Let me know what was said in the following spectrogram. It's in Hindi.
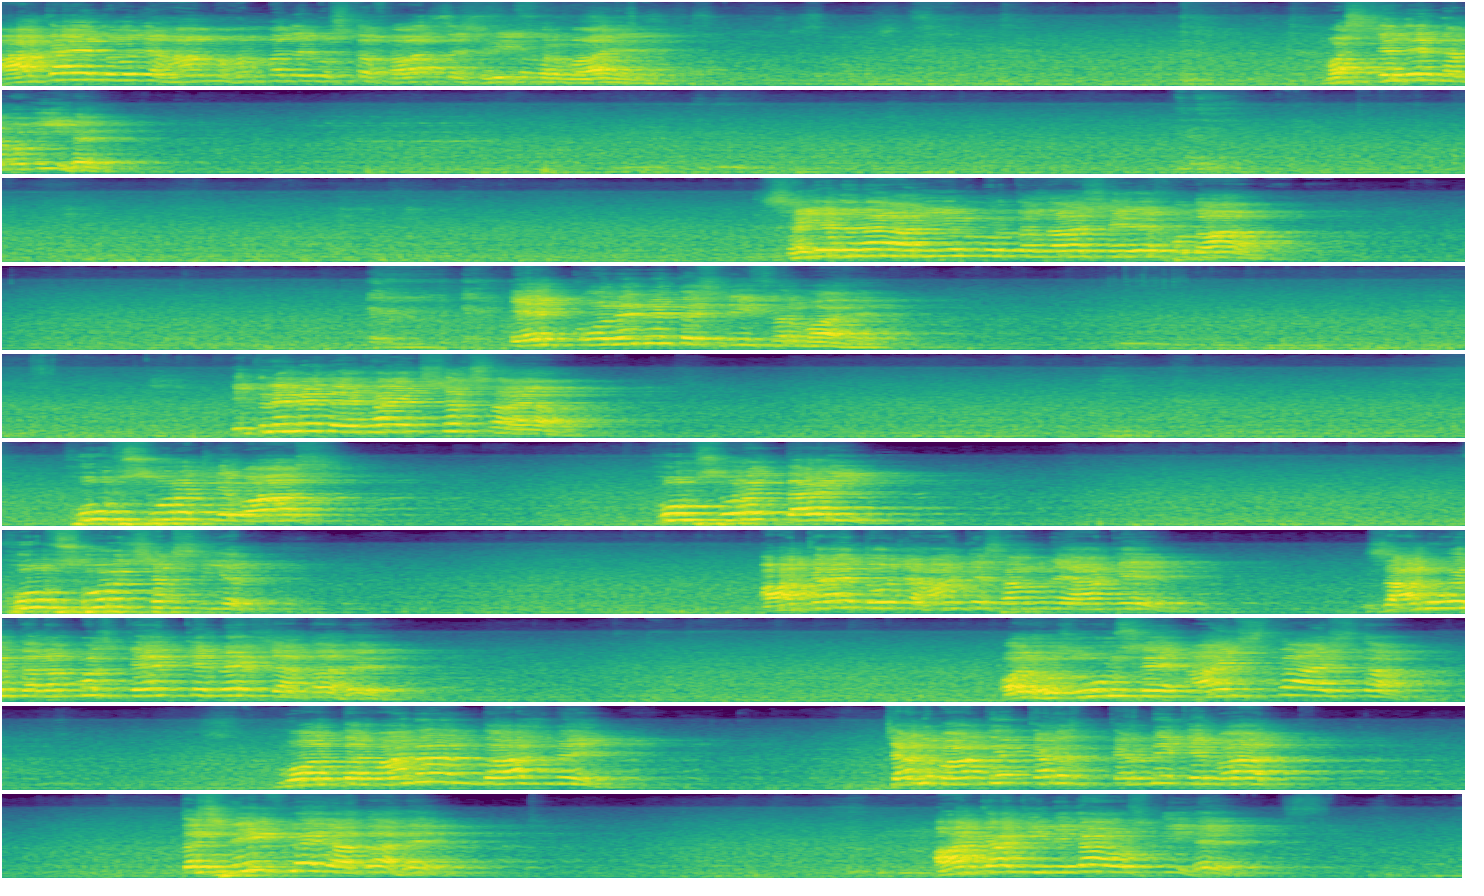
आकाए दो जहाँ मोहम्मद मुस्तफ़ा तशरीफ़ फरमा है। मस्जिद नबवी है। सैदना अली मुर्तजा शेर खुदा। एक कोने में तशरीफ़ फरमा है। इतने में देखा एक शख्स आया। खूबसूरत लिबास, खूबसूरत दाढ़ी, खूबसूरत शख्सियत। आकाए दो जहाँ के सामने आके जानुए तलमस टेक के बैठ जाता है। और हुजूर से आहिस्ता आहिस्ता मुद्दबाना अंदाज में चंद बातें कर, करने के बाद तशरीफ़ ले जाता है। आका की निगाह उठती है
